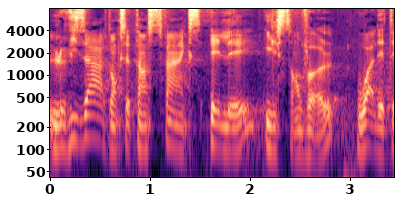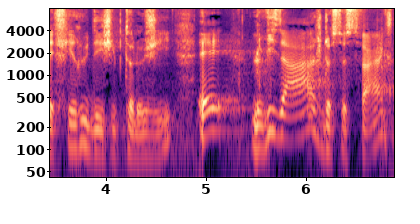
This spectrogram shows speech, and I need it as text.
Le visage, donc c'est un sphinx ailé, il s'envole. Wilde était féru d'égyptologie. Et le visage de ce sphinx,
